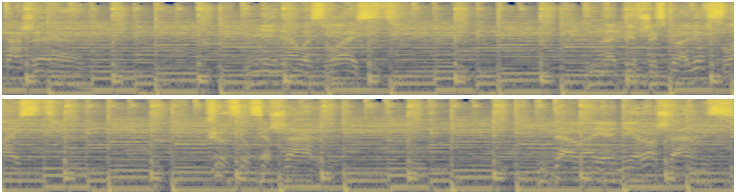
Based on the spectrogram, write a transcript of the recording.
этаже Менялась власть Напившись крови в сласть. Крутился шар Давая миру шанс.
